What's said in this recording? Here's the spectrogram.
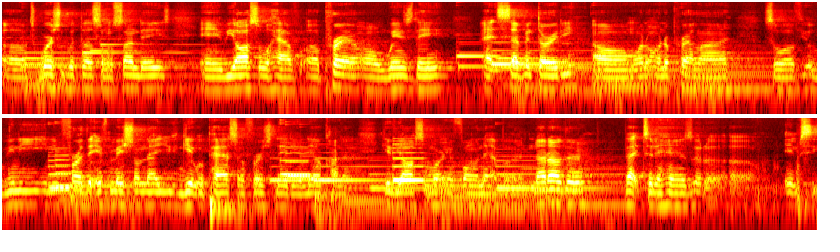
uh, to worship with us on Sundays. And we also have a prayer on Wednesday at 7.30 um, on, on the prayer line. So if we need any further information on that, you can get with Pastor and First Lady, and they'll kind of give y'all some more info on that. But none other, back to the hands of the uh, MC.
